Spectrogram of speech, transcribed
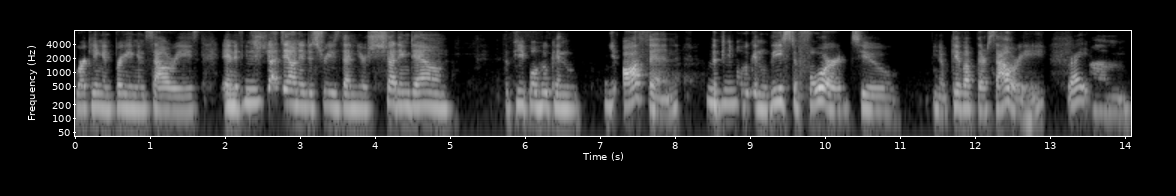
working and bringing in salaries. And mm-hmm. if you mm-hmm. shut down industries, then you're shutting down the people who can often the mm-hmm. people who can least afford to, you know, give up their salary. Right. Um,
